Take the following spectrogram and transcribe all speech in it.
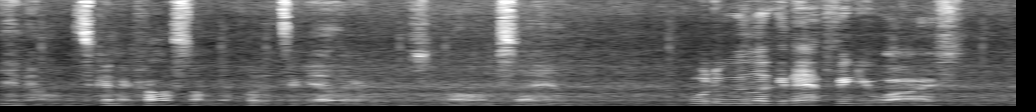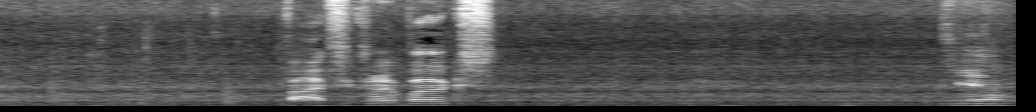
You know, it's going to cost something to put it together. That's all I'm saying. What are we looking at figure wise? Five, six hundred bucks. Yeah.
